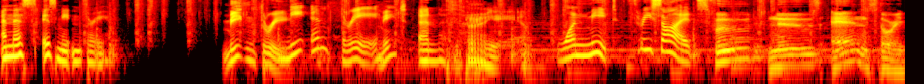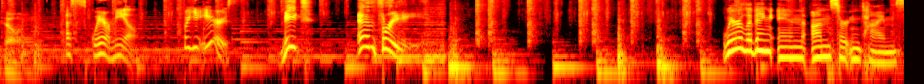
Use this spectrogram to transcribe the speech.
and this is Meat and Three. Meat and Three. Meat and three. Meat and three. One meat, three sides. Food, news, and storytelling. A square meal. For your ears. Meat and three. We're living in uncertain times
